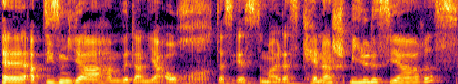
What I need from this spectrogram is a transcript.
Äh, ab diesem Jahr haben wir dann ja auch das erste Mal das Kennerspiel des Jahres.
